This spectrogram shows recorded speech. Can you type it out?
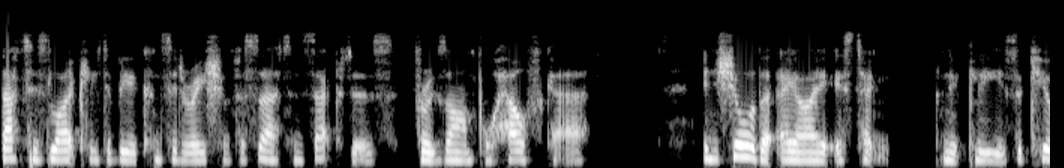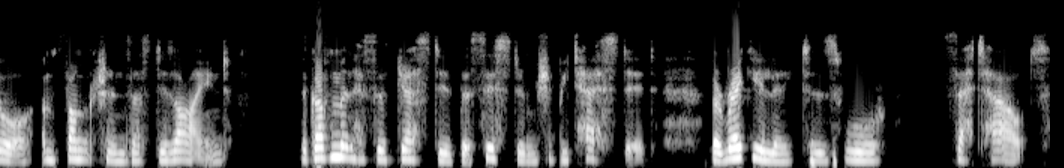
That is likely to be a consideration for certain sectors, for example, healthcare. Ensure that AI is technically secure and functions as designed the government has suggested that systems should be tested, but regulators will set out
